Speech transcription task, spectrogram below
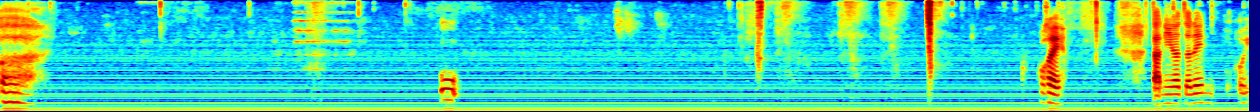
เอออุ โอเคตอนนี้เราจะเล่นเอ้ย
